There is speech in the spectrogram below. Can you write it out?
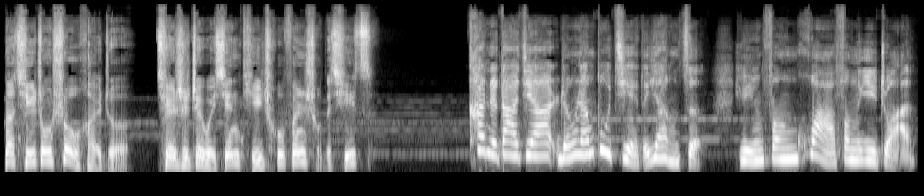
那其中受害者却是这位先提出分手的妻子。”看着大家仍然不解的样子，云峰话锋一转：“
